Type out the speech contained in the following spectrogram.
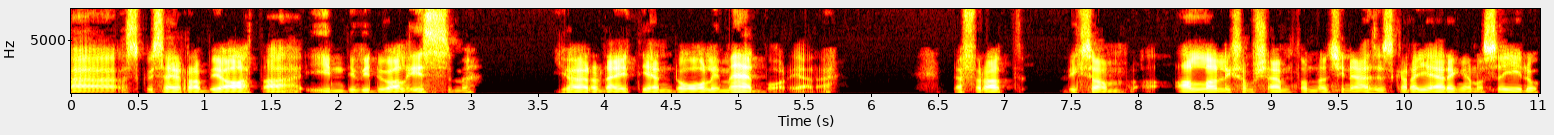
uh, ska säga, rabiata individualism göra dig till en dålig medborgare. Därför att liksom, alla liksom skämt om den kinesiska regeringen och sidor.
